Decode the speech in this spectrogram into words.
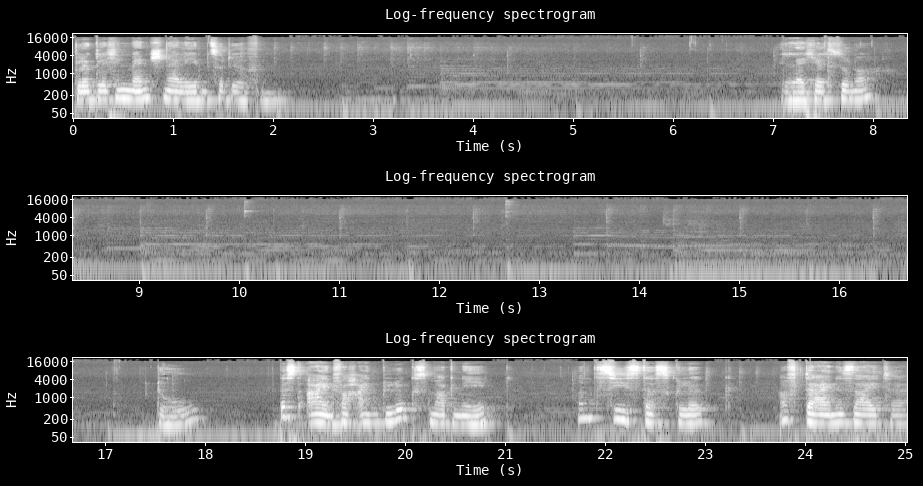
glücklichen Menschen erleben zu dürfen. Lächelst du noch? Du bist einfach ein Glücksmagnet und ziehst das Glück auf deine Seite.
